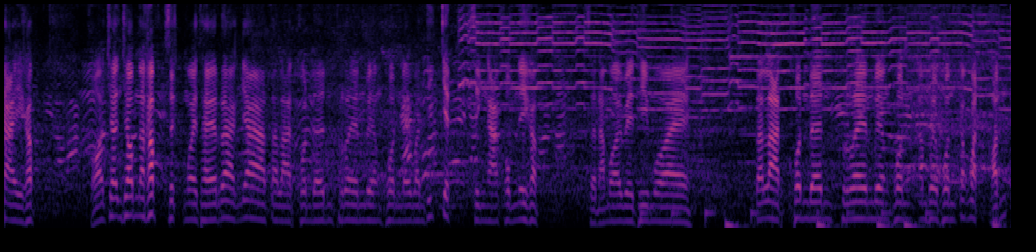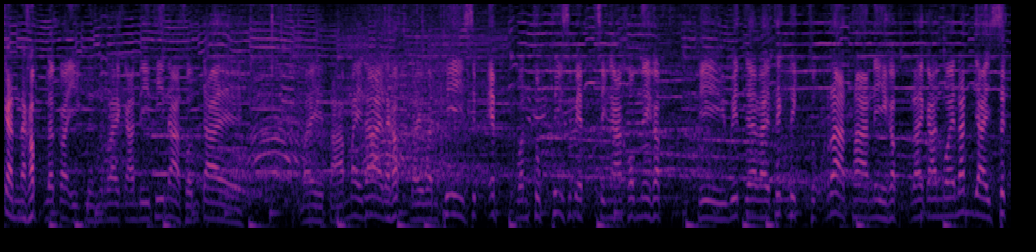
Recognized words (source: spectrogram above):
ชัยครับ ขอเชิญชมนะครับศึกมวยไทยรากหญ้าตลาดคนเดินเพลินเมืองพลในวันที่ 7 สิงหาคมนี้ครับสนามมวยเวทีมวย ตลาดคนเดินเพลินเมืองพลอำเภอพลจังหวัดขอนแก่นนะครับ แล้วก็อีกหนึ่งรายการดีที่น่าสนใจไม่ตามไม่ได้นะครับ ในวันที่ 11 วันศุกร์ที่ 11 สิงหาคมนี้ครับที่วิทยาลัยเทคนิคสุราษฎร์ธานีครับรายการมวยนัดใหญ่ศึก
